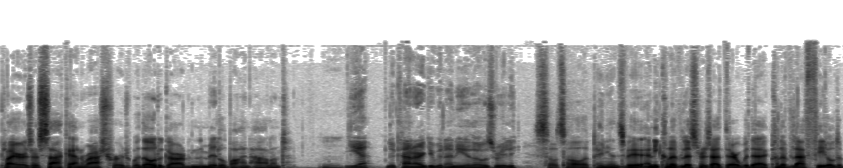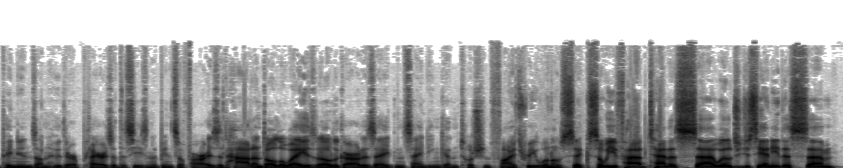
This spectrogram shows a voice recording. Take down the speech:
players are Saka and Rashford, with Odegaard in the middle behind Haaland. Mm. Yeah, you can't argue with any of those really. So it's all opinions. Any kind of listeners out there with a kind of left field opinions on who their players of the season have been so far? Is it Haaland all the way? Is it Odegaard? Is Aidan saying you can get in touch in five three one zero oh six? So we've had tennis. Uh, Will, did you see any of this? Um,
